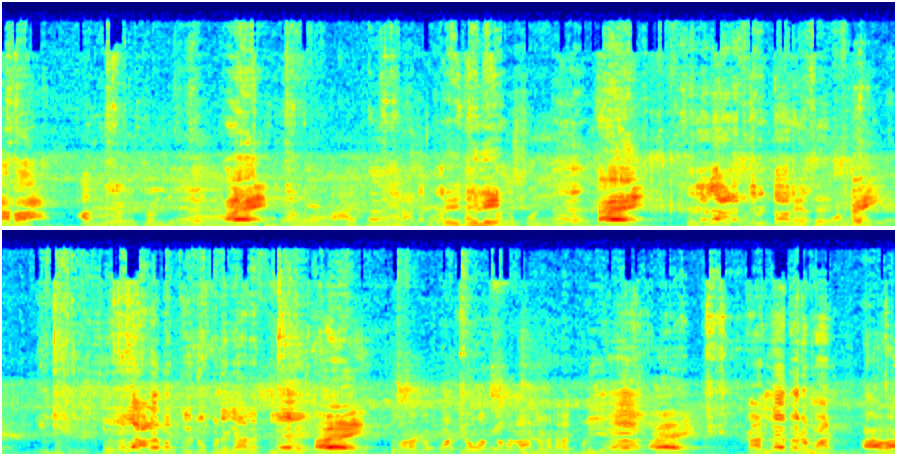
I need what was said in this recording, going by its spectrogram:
ஆமா. அப்படி என்று சொல்லி போட்டு ஏய். சிறையில் அடைத்து விட்டார்கள். உண்மை. சிறையில் அடைபட்டு இருக்கக்கூடிய நேரத்திலே உலகப்பட்டு ஒத்தவனாக நகரக்கூடிய ஏய். கண்ணபெருமான் ஆமா.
